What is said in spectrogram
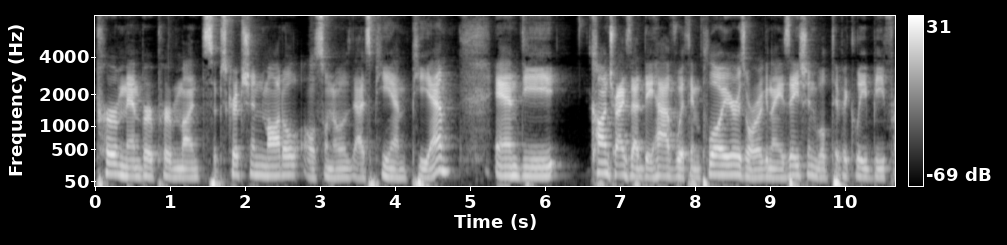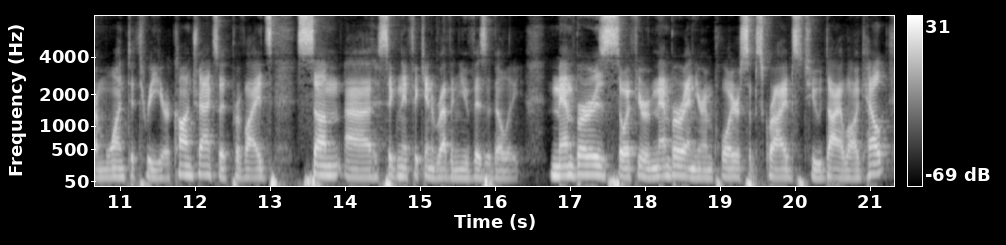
per member per month subscription model, also known as PMPM. And the contracts that they have with employers or organization will typically be from one to three year contracts. So it provides some uh, significant revenue visibility. Members, so if you're a member and your employer subscribes to Dialogue Health,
